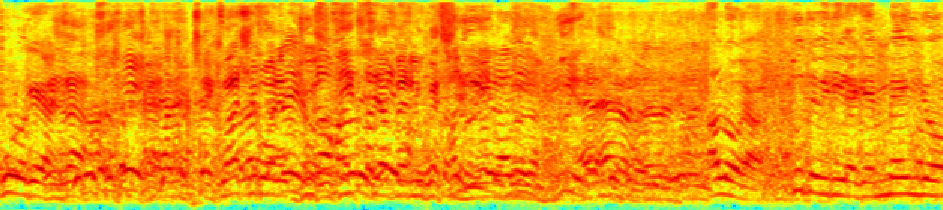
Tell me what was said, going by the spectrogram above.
culo che anche. E qua ci vuole giustizia per Luca Cigli. Allora, tu devi dire che è meglio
